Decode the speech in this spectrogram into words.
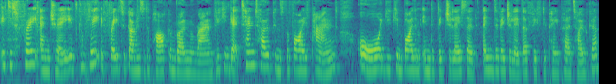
It is free entry. It's completely free to go into the park and roam around. You can get 10 tokens for £5 or you can buy them individually. So individually, they're 50p per token.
